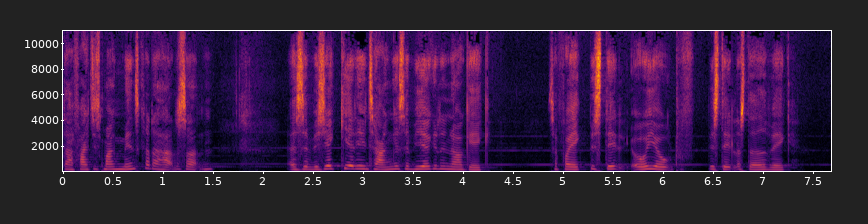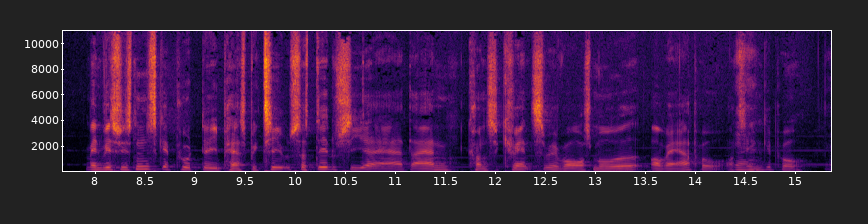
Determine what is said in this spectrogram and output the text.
der er faktisk mange mennesker, der har det sådan. Altså, hvis jeg giver det en tanke, så virker det nok ikke. Så får jeg ikke bestilt. Jo, jo, du bestiller stadigvæk. Men hvis vi sådan skal putte det i perspektiv, så det du siger er, at der er en konsekvens ved vores måde at være på og ja. tænke på. Ja.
